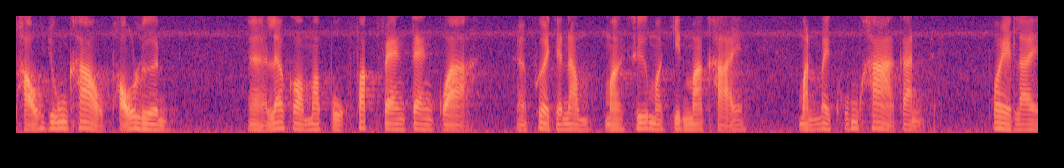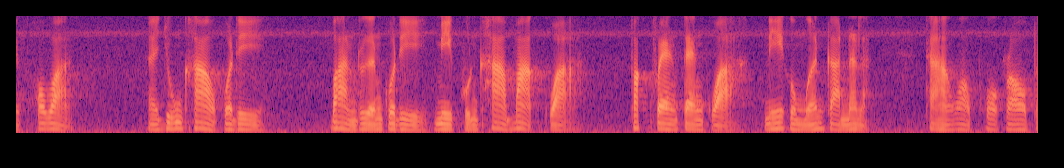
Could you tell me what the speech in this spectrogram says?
เผายุ้งข้าว เผาเรือนแล้วก็มาปลูกฟักแฟงแตงกวาเพื่อจะนำมาซื้อมากินมาขาย มันไม่คุ้มค่ากัน เพราะเหตุไรเพราะว่ายุ้งข้าวก็ดี บ้านเรือนก็ดี มีคุณค่ามากกว่า ฟักแฟงแตงกว่า นี้ก็เหมือนกันนั่นแหละถ้าหากว่าพวกเราไป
